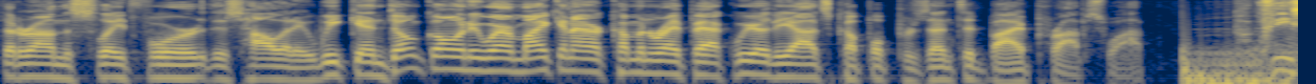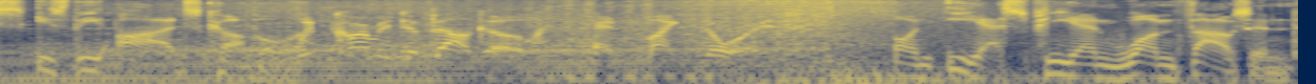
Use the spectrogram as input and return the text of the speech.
that are on the slate for this holiday weekend. Don't go anywhere. Mike and I are coming right back. We are the odds couple presented by Prop Swap. This is the Odds Couple with Carmen DeFalco and Mike North on ESPN 1000.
